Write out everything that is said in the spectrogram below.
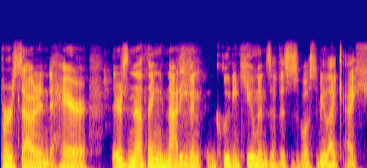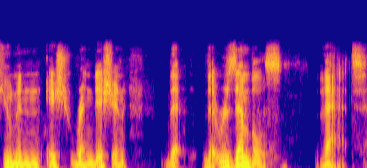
bursts out into hair there's nothing not even including humans if this is supposed to be like a human-ish rendition that that resembles that.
